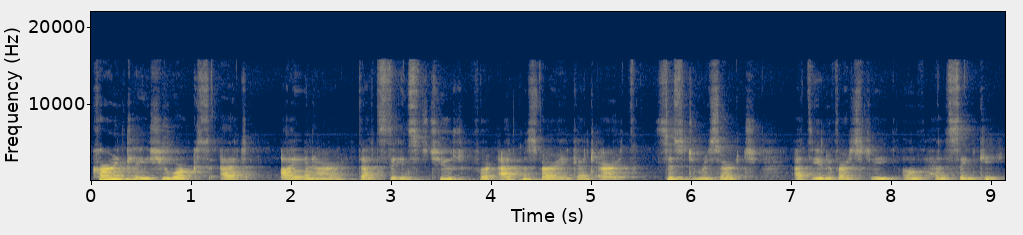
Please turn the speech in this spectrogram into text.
Currently, she works at INAR, that's the Institute for Atmospheric and Earth System Research at the University of Helsinki,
